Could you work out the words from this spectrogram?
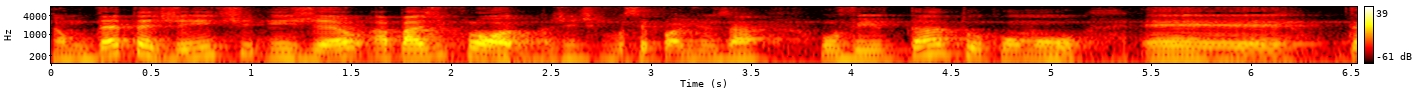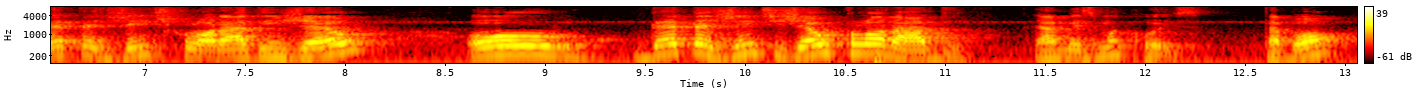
É um detergente em gel à base de cloro. A gente, você pode usar, ouvir tanto como é, detergente clorado em gel ou detergente gel clorado. É a mesma coisa, tá bom?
